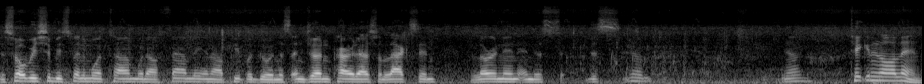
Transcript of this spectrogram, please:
This is what we should be spending more time with our family and our people doing this, enjoying paradise, relaxing, learning, and this, this, you know, you know, taking it all in.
